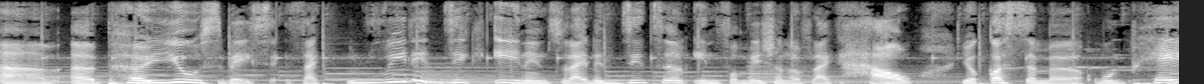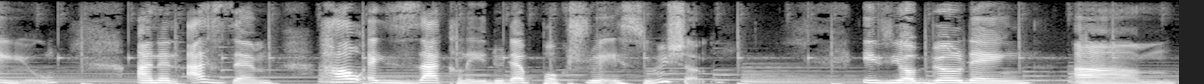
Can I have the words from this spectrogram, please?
um, a per use basis? Like really dig in into like the detailed information of like how your customer would pay you, and then ask them how exactly do they portray a solution. If you're building, um,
